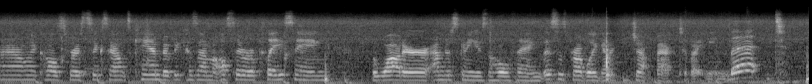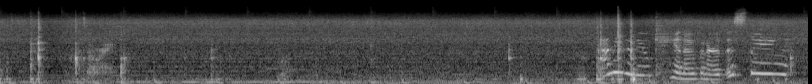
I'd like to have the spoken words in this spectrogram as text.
Uh, it only calls for a six ounce can, but because I'm also replacing the water, I'm just going to use the whole thing. This is probably going to jump back to bite me butt. It's alright. I need a new can opener. This thing...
